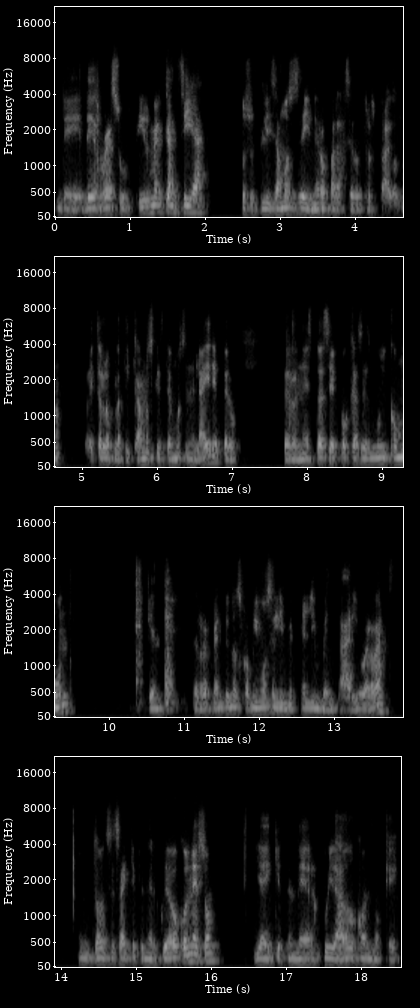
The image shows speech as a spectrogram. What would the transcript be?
de, de resurtir mercancía, pues utilizamos ese dinero para hacer otros pagos, ¿no? Ahorita lo platicamos que estemos en el aire, pero, pero en estas épocas es muy común que de repente nos comimos el, el inventario, ¿verdad? Entonces hay que tener cuidado con eso y hay que tener cuidado con lo que,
